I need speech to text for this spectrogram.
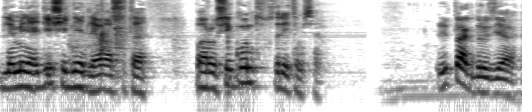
для меня 10 дней, для вас это пару секунд, встретимся. Итак, друзья,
